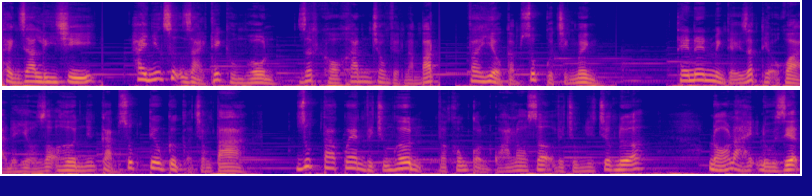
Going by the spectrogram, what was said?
Thành ra lý trí hay những sự giải thích hùng hồn rất khó khăn trong việc nắm bắt và hiểu cảm xúc của chính mình. Thế nên mình thấy rất hiệu quả để hiểu rõ hơn những cảm xúc tiêu cực ở trong ta, giúp ta quen với chúng hơn và không còn quá lo sợ về chúng như trước nữa. Đó là hãy đối diện,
